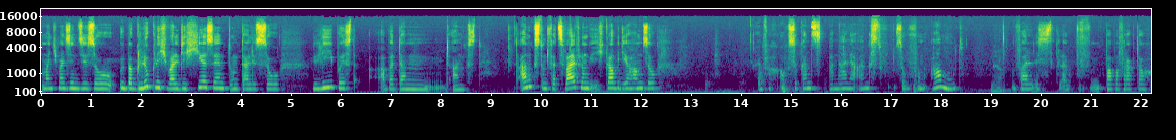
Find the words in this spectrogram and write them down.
manchmal sind sie so überglücklich, weil die hier sind und alles so lieb ist, aber dann Angst. Angst und Verzweiflung, ich glaube, die haben so einfach auch so ganz banale Angst so von Armut. Ja. Weil es, Papa fragt auch,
